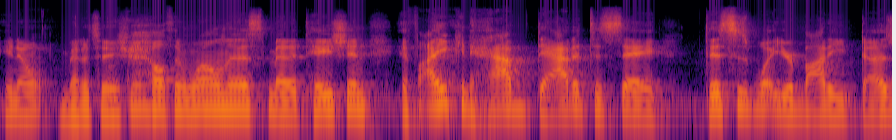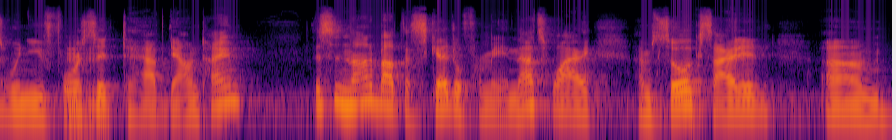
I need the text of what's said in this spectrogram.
you know Meditation. health and wellness meditation. If i can have data to say this is what your body does when you force it to have downtime this is not about the schedule for me. And that's why i'm so excited um,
